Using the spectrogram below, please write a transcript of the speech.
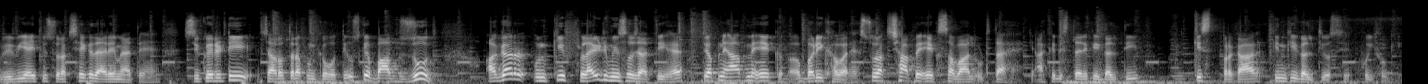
वी सुरक्षा के दायरे में आते हैं सिक्योरिटी चारों तरफ़ उनके होती है, उसके बावजूद अगर उनकी फ़्लाइट मिस हो जाती है तो अपने आप में एक बड़ी खबर है। सुरक्षा पे एक सवाल उठता है कि आखिर इस तरह की गलती किस प्रकार, किन की गलतियों से हुई होगी।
